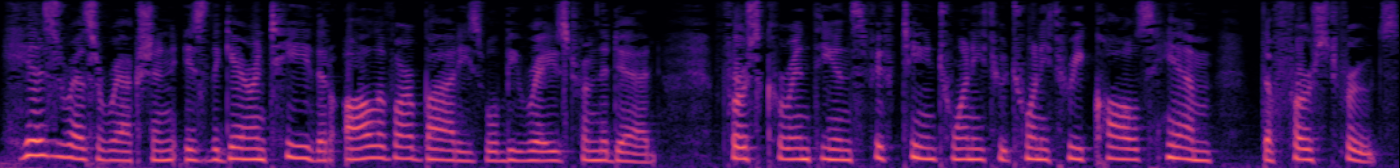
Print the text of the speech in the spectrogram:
His resurrection is the guarantee that all of our bodies will be raised from the dead. 1 Corinthians 15:20 through 23 calls him the first fruits.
